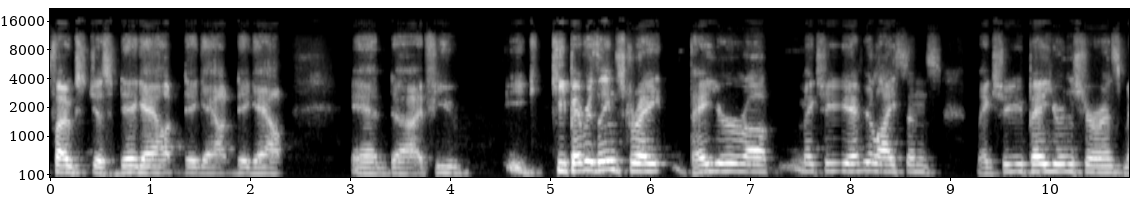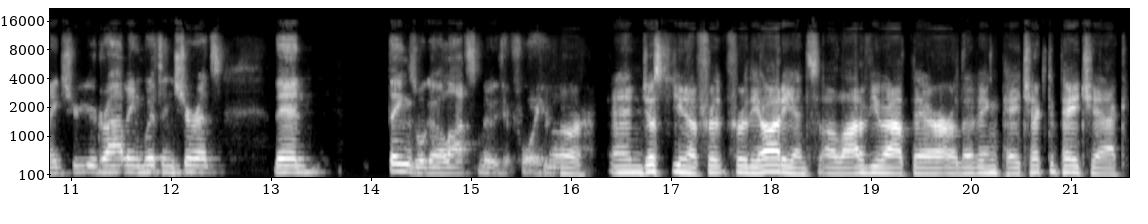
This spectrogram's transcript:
folks just dig out, dig out, dig out, and uh, if you, you, keep everything straight, pay your uh, make sure you have your license make sure you pay your insurance, make sure you're driving with insurance, then things will go a lot smoother for you. Sure. And just, you know, for, for the audience, a lot of you out there are living paycheck to paycheck.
